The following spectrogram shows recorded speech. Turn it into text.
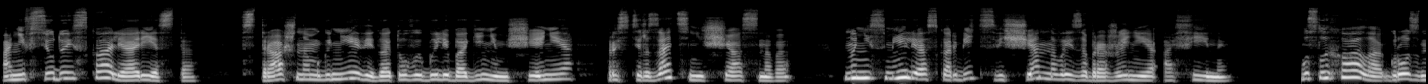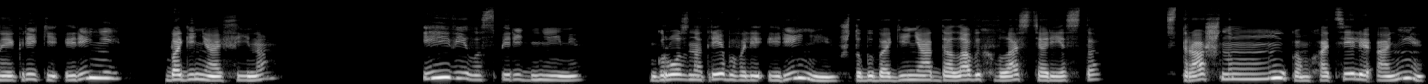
они всюду искали ареста. В страшном гневе готовы были богини мщения растерзать несчастного но не смели оскорбить священного изображения Афины. Услыхала грозные крики Эриней богиня Афина и явилась перед ними. Грозно требовали Иринии, чтобы богиня отдала в их власть ареста. Страшным мукам хотели они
